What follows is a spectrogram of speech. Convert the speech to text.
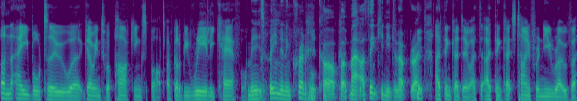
unable to uh, go into a parking spot. I've got to be really careful. I mean, it's been an incredible car, but Matt, I think you need an upgrade. I think I do. I, th- I think it's time for a new rover.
